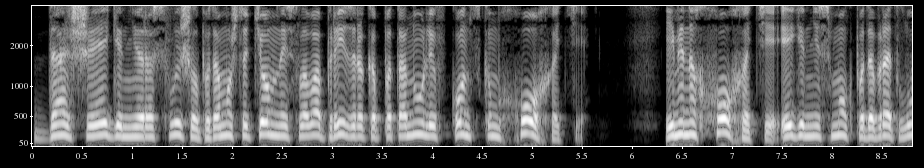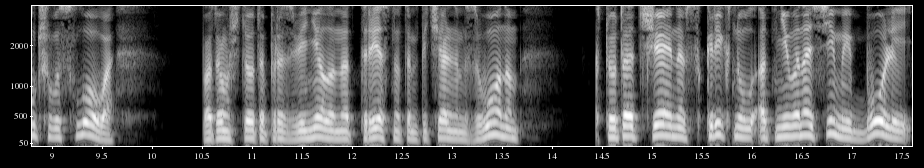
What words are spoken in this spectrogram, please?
Дальше Эгин не расслышал, потому что темные слова призрака потонули в конском хохоте. Именно хохоте Эгин не смог подобрать лучшего слова. Потом что-то прозвенело над треснутым печальным звоном, кто-то отчаянно вскрикнул от невыносимой боли,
